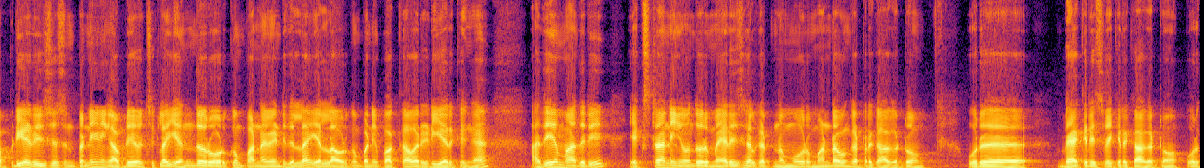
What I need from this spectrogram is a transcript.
அப்படியே ரிஜிஸ்ட்ரேஷன் பண்ணி நீங்கள் அப்படியே வச்சுக்கலாம். எந்த ஒரு ஒர்க்கும் பண்ண வேண்டியதில்லை. எல்லா ஒர்க்கும் பண்ணி பக்காவாக ரெடியாக இருக்குங்க. அதே மாதிரி எக்ஸ்ட்ரா நீங்கள் வந்து ஒரு மேரேஜ் ஹால் கட்டணுமோ ஒரு மண்டபம் கட்டுறதுக்காகட்டும் ஒரு பேக்கரிஸ் வைக்கிறதுக்காகட்டும் ஒரு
